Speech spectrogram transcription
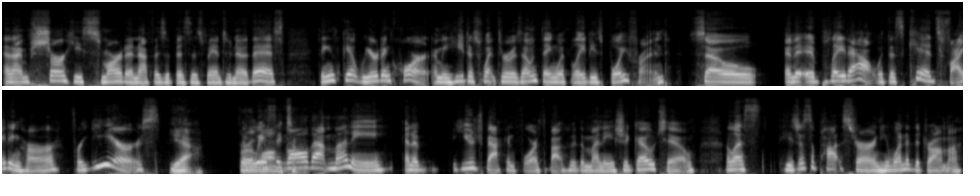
and I'm sure he's smart enough as a businessman to know this, things get weird in court. I mean, he just went through his own thing with Lady's boyfriend. So, and it, it played out with his kids fighting her for years. yeah, for and a long wasting all that money and a huge back and forth about who the money should go to, unless he's just a pot stirrer and he wanted the drama.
